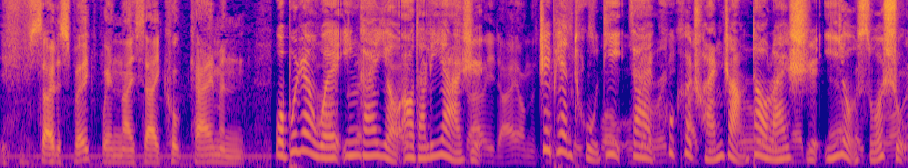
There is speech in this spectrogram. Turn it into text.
if so to speak, when they say Cook came and 我不认为应该有澳大利亚日。这片土地在库克船长到来时已有所属。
